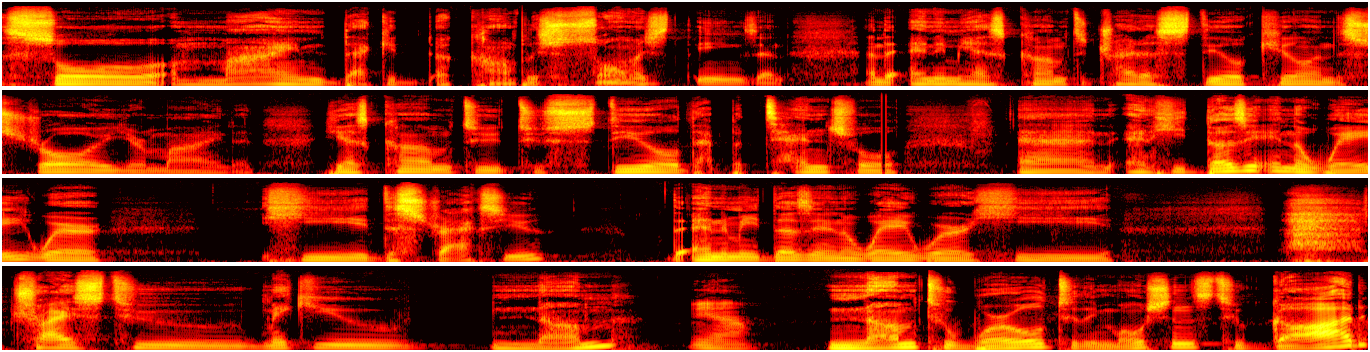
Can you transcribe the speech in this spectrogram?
soul, a mind that could accomplish so much things, and and the enemy has come to try to steal, kill, and destroy your mind. And he has come to to steal that potential, and and he does it in a way where he distracts you. The enemy does it in a way where he tries to make you numb Yeah. numb to world, to the emotions, to God.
